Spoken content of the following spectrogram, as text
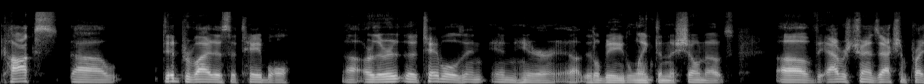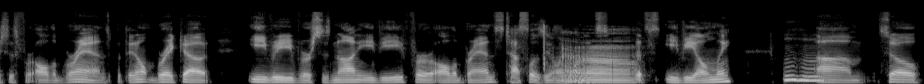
Cox uh, did provide us a table, uh, or there the table is in in here. Uh, it'll be linked in the show notes of the average transaction prices for all the brands, but they don't break out EV versus non-EV for all the brands. Tesla is the only one Oh. that's, that's EV only. Mhm. Um, so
